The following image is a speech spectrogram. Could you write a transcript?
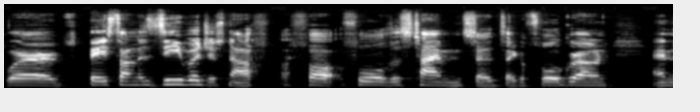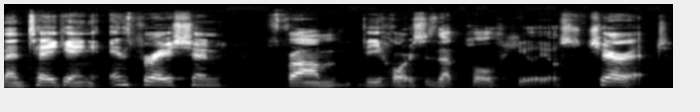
where it's based on a zebra, just not a fu- full this time. Instead, it's like a full grown, and then taking inspiration from the horses that pull Helios Chariot.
